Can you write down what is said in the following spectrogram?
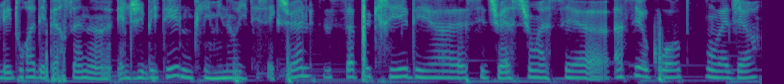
les droits des personnes LGBT, donc les minorités sexuelles. Ça peut créer des situations assez, assez awkward, on va dire.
